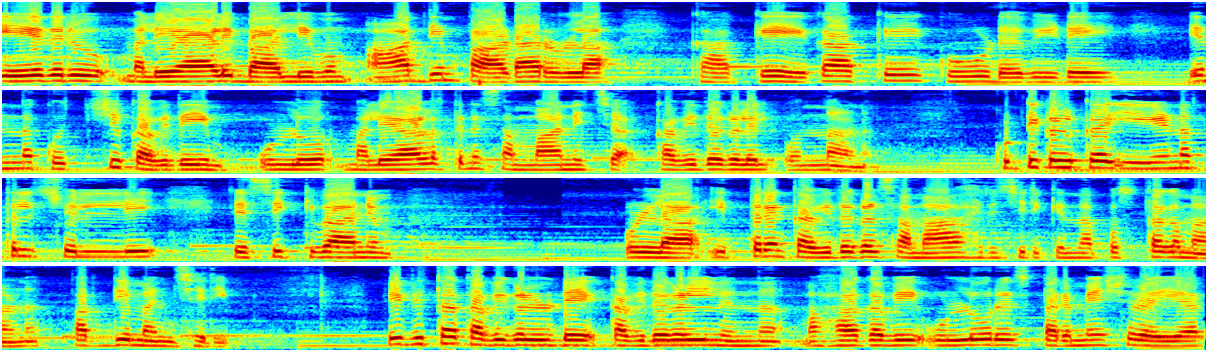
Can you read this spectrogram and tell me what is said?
ഏതൊരു മലയാളി ബാല്യവും ആദ്യം പാടാറുള്ള കാക്കേ കാക്കേ കൂടവിടെ എന്ന കൊച്ചു കവിതയും ഉള്ളൂർ മലയാളത്തിന് സമ്മാനിച്ച കവിതകളിൽ ഒന്നാണ്. കുട്ടികൾക്ക് ഈണത്തിൽ ചൊല്ലി രസിക്കുവാനും ഉള്ള ഇത്തരം കവിതകൾ സമാഹരിച്ചിരിക്കുന്ന പുസ്തകമാണ് പദ്യമഞ്ജരി വിവിധ കവികളുടെ കവിതകളിൽ നിന്ന് മഹാകവി ഉള്ളൂർ എസ് പരമേശ്വരയ്യർ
